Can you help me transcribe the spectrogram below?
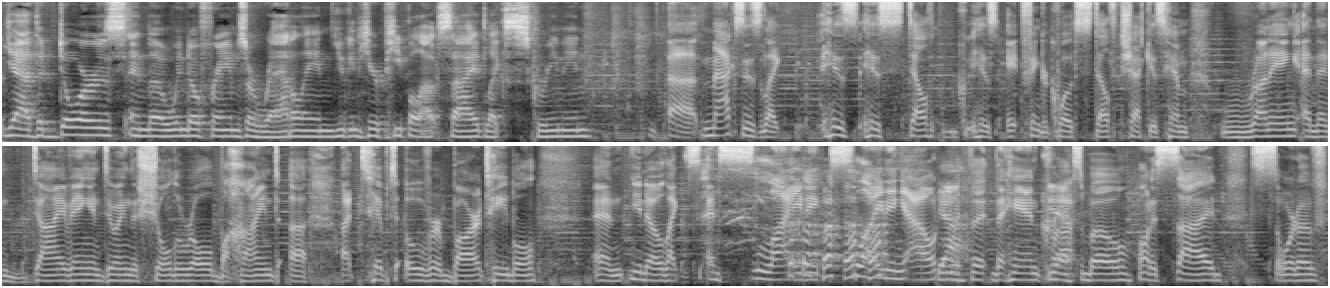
Yeah, the doors and the window frames are rattling. You can hear people outside like screaming. Uh, Max is like his his stealth his eight finger quotes stealth check is him running and then diving and doing the shoulder roll behind a, a tipped over bar table and you know like and sliding sliding out Yeah. with the, the hand crossbow on his side sort of.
